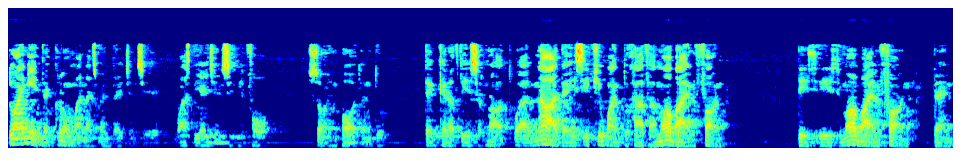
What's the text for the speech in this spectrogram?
do I need a crew management agency? Was the agency before so important to take care of this or not? Well, nowadays, if you want to have a mobile phone, this is mobile phone, then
